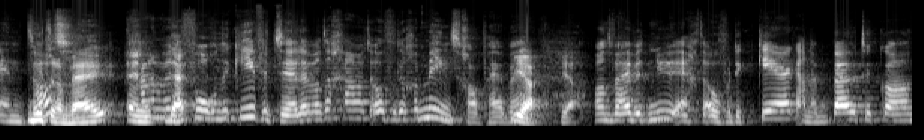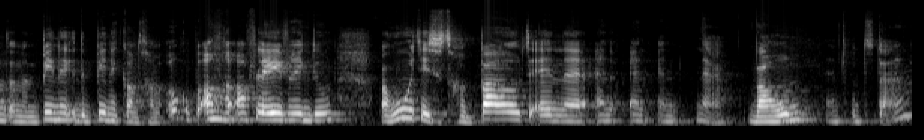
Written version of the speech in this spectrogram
En dat erbij. En gaan we de volgende keer vertellen, want dan gaan we het over de gemeenschap hebben. Ja, ja. Want we hebben het nu echt over de kerk aan de buitenkant. En aan binnen, de binnenkant gaan we ook op een andere aflevering doen. Maar hoe het is het gebouwd en, eh, en, en, en nou, waarom en het ontstaan.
